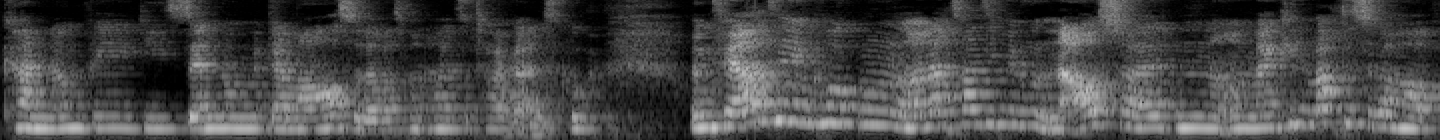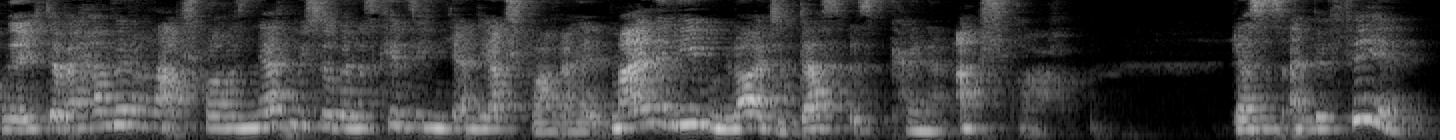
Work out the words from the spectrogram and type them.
kann irgendwie die Sendung mit der Maus oder was man heutzutage alles guckt, im Fernsehen gucken und nach 20 Minuten ausschalten und mein Kind macht das überhaupt nicht. Dabei haben wir doch eine Absprache. Es nervt mich so, wenn das Kind sich nicht an die Absprache hält. Meine lieben Leute, das ist keine Absprache. Das ist ein Befehl.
